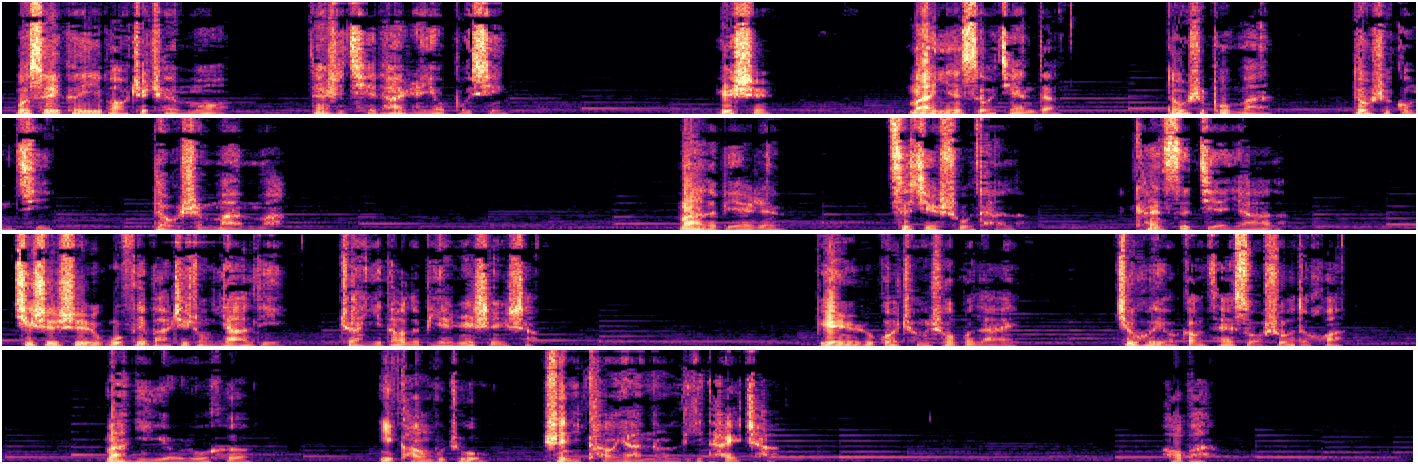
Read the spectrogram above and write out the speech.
我虽可以保持沉默，但是其他人又不行。于是，满眼所见的，都是不满，都是攻击，都是谩骂，骂了别人。自己舒坦了，看似解压了，其实是无非把这种压力转移到了别人身上。别人如果承受不来，就会有刚才所说的话，骂你又如何？你扛不住，是你抗压能力太差。好吧，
